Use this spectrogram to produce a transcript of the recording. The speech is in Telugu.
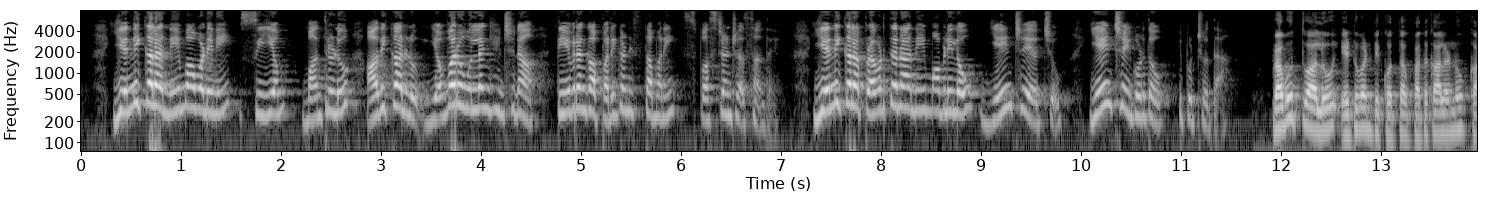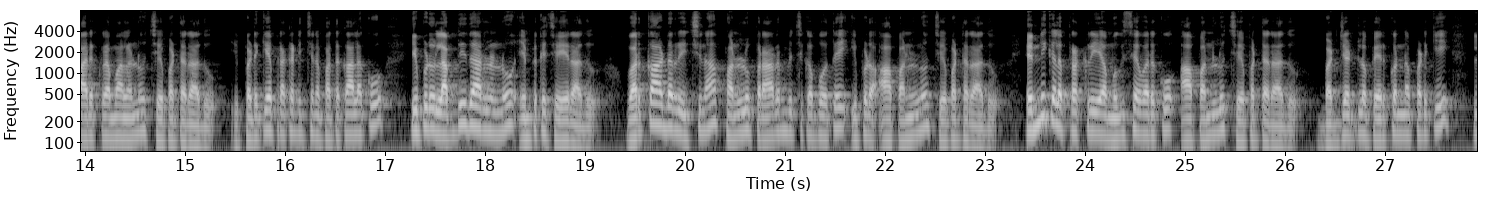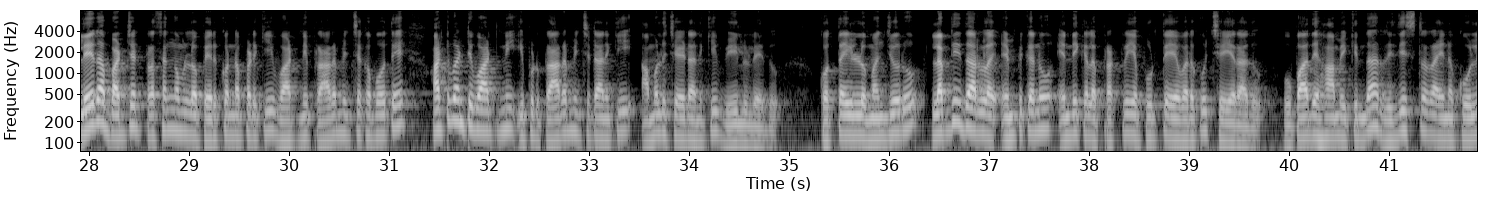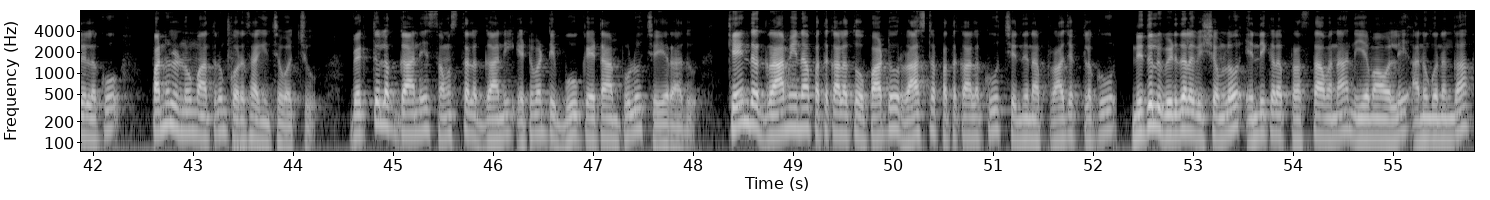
ఎన్నికల నియమావళిని సీఎం మంత్రులు అధికారులు ఎవరు ఉల్లంఘించినా తీవ్రంగా పరిగణిస్తామని స్పష్టం చేసింది. ఎన్నికల ప్రవర్తన నియమావళిలో ఏం చేయొచ్చు ఏం చేయకూడదో ఇప్పుడు చూద్దాం. ప్రభుత్వాలు ఎటువంటి కొత్త పథకాలను కార్యక్రమాలను చేపట్టరాదు. ఇప్పటికే ప్రకటించిన పథకాలకు ఇప్పుడు లబ్ధిదారులను ఎంపిక చేయరాదు. వర్క్ ఆర్డర్ ఇచ్చినా పనులు ప్రారంభించకపోతే ఇప్పుడు ఆ పనులను చేపట్టరాదు. ఎన్నికల ప్రక్రియ ముగిసే వరకు ఆ పనులు చేపట్టరాదు. బడ్జెట్లో పేర్కొన్నప్పటికీ లేదా బడ్జెట్ ప్రసంగంలో పేర్కొన్నప్పటికీ వాటిని ప్రారంభించకపోతే అటువంటి వాటిని ఇప్పుడు ప్రారంభించడానికి అమలు చేయడానికి వీలు లేదు కొత్త ఇళ్ళు మంజూరు లబ్ధిదారుల ఎంపికను ఎన్నికల ప్రక్రియ పూర్తయ్యే వరకు చేయరాదు. ఉపాధి హామీ కింద రిజిస్టర్ అయిన కూలీలకు పనులను మాత్రం కొనసాగించవచ్చు. వ్యక్తులకు కానీ సంస్థలకు కానీ ఎటువంటి భూ కేటాయింపులు చేయరాదు. కేంద్ర గ్రామీణ పథకాలతో పాటు రాష్ట్ర పథకాలకు చెందిన ప్రాజెక్టులకు నిధులు విడుదల విషయంలో ఎన్నికల ప్రస్తావన నియమావళి అనుగుణంగా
